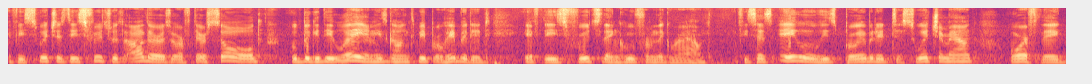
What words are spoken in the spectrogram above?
If he switches these fruits with others, or if they're sold, and he's going to be prohibited if these fruits then grew from the ground. If he says elu, he's prohibited to switch them out, or if they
